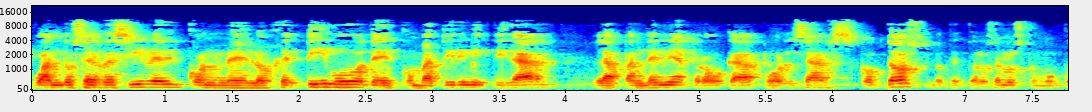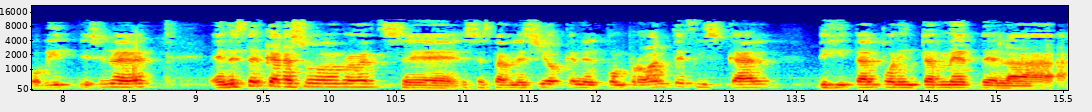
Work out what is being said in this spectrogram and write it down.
cuando se reciben con el objetivo de combatir y mitigar la pandemia provocada por el SARS-CoV-2, lo que conocemos como COVID-19, en este caso, Robert, se, estableció que en el comprobante fiscal digital por Internet de, la,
